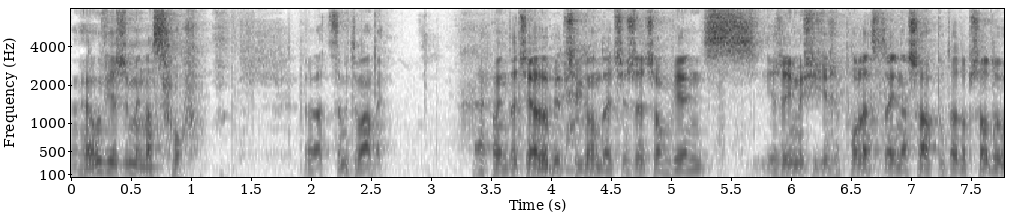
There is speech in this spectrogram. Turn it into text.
E, Uwierzymy na słowo. Dobra, co my tu mamy? E, Pamiętacie, ja lubię przyglądać się rzeczom, więc jeżeli myślicie, że polecę tutaj nasza puta do przodu,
